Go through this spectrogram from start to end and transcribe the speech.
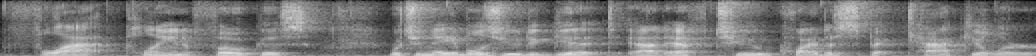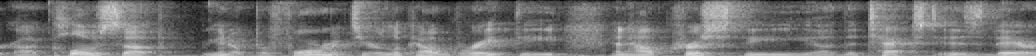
flat plane of focus, which enables you to get at f2 quite a spectacular uh, close-up, you know, performance here. Look how great the and how crisp the uh, the text is there.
